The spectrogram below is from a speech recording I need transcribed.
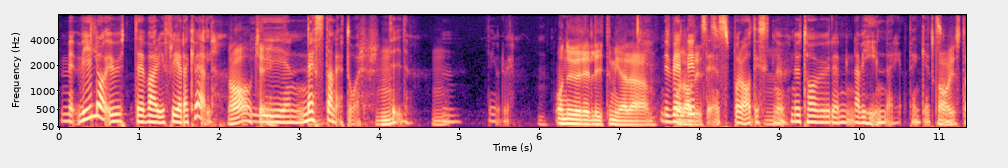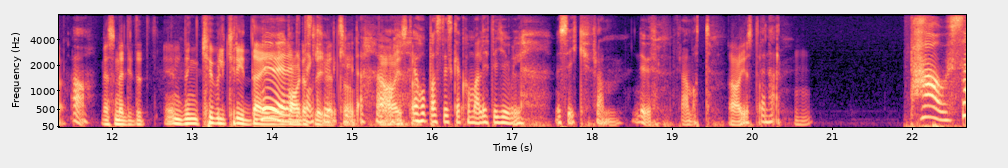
Men Vi la ut det varje fredagkväll Ja, okej. i nästan ett år Mm. tid. Mm. Mm. Det gjorde vi. Och nu är det lite mera Det är väldigt sporadiskt. eh, sporadiskt Mm. nu. Nu tar vi det när vi hinner helt enkelt. Så. Ja, just det. Ja. Men som litet, en, en kul krydda Nu är i det en liten kul vardagslivet. krydda. Ja, Ja, just det. jag hoppas det ska komma lite julmusik fram nu framåt. Ja, just det. Den här. Mm. pausa,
